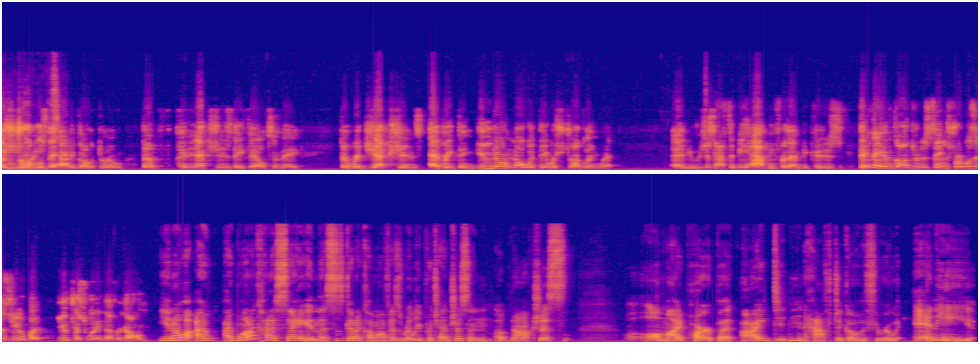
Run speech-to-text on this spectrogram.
The struggles Right. they had to go through, the connections they failed to make, the rejections, everything. You don't know what they were struggling with. And you just have to be happy for them because they may have gone through the same struggles as you, but you just would have never known. You know what? I I want to kind of say, and this is going to come off as really pretentious and obnoxious on my part, but I didn't have to go through any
